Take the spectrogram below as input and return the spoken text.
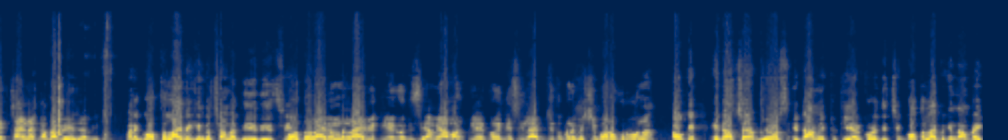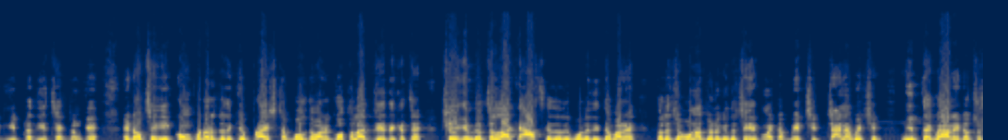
এই চায়না কাটা পেয়ে যাবে। মানে গত লাইভে কিন্তু আমরা দিয়ে দিয়েছি। গত লাইভে আমরা লাইভে ক্লিয়ার করে দিছি আমি আবার ক্লিয়ার করে দিয়েছি লাইভ যেহেতু মানে বেশি বড় করব না। ওকে এটা হচ্ছে ভিউয়ার্স এটা আমি একটু ক্লিয়ার করে দিচ্ছি। গত লাইভে কিন্তু আমরা এই গিফটটা দিয়েছি একজনকে। এটা হচ্ছে এই কম্পিউটার যদি কেউ প্রাইসটা বলতে পারে গত লাইভ যে দেখেছে সেই কিন্তু হচ্ছে লাখে আজকে যদি বলে দিতে পারে তাহলে হচ্ছে ওনার জন্য কিন্তু হচ্ছে এরকম একটা বেডশিট চায়না বেডশিট গিফট থাকবে। আর এটা হচ্ছে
